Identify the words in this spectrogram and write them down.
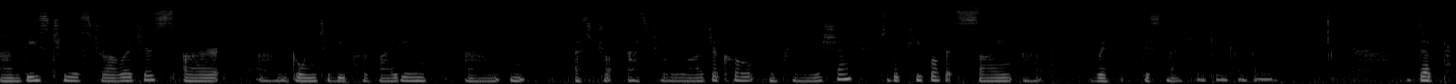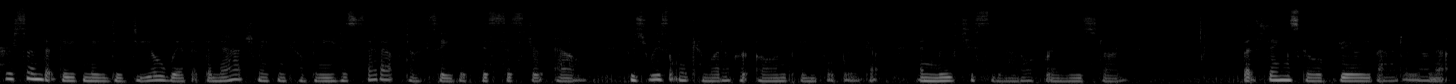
Um, these two astrologists are um, going to be providing um, astro- astrological information to the people that sign up with this matchmaking company the person that they've made to deal with at the matchmaking company has set up Darcy with his sister Elle, who's recently come out of her own painful breakup and moved to Seattle for a new start. But things go very badly on that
